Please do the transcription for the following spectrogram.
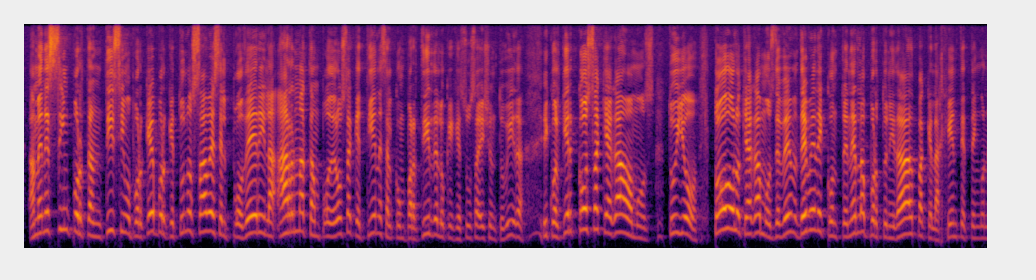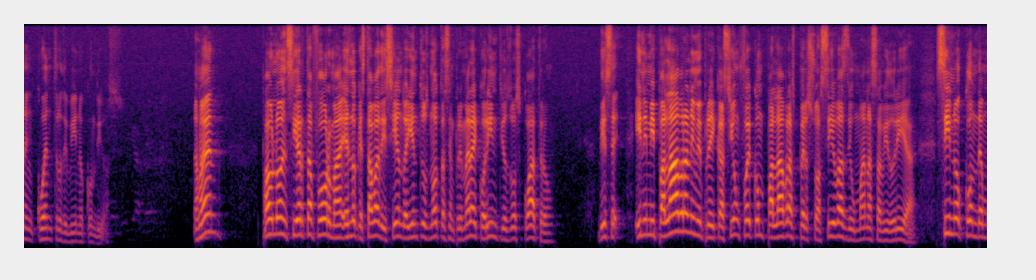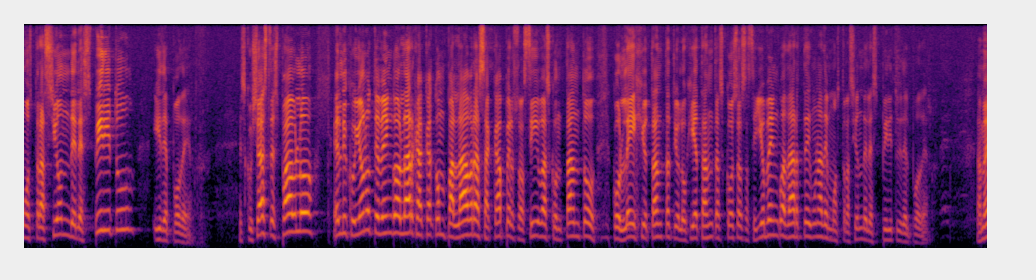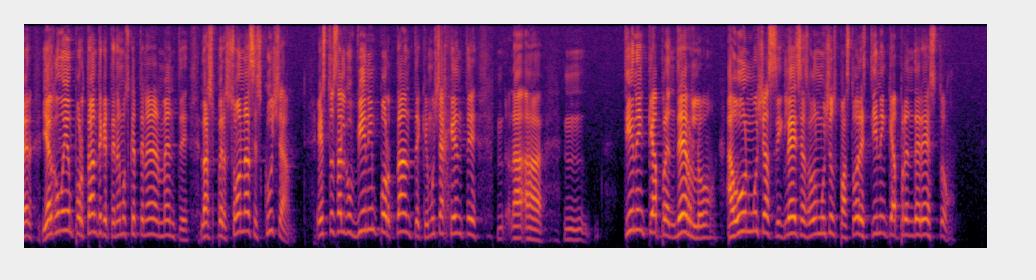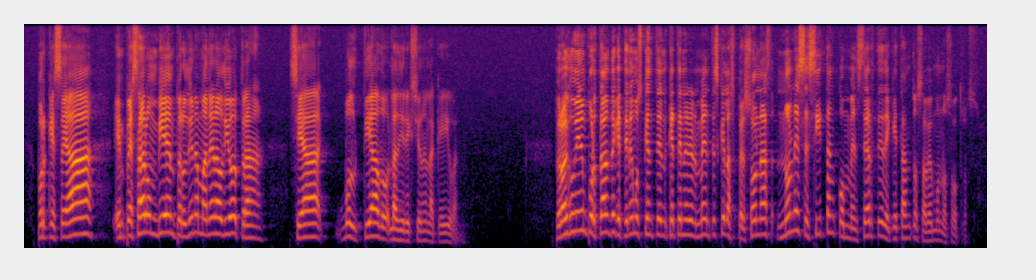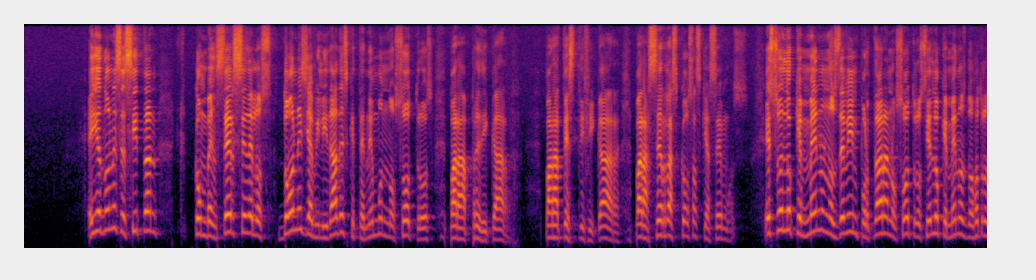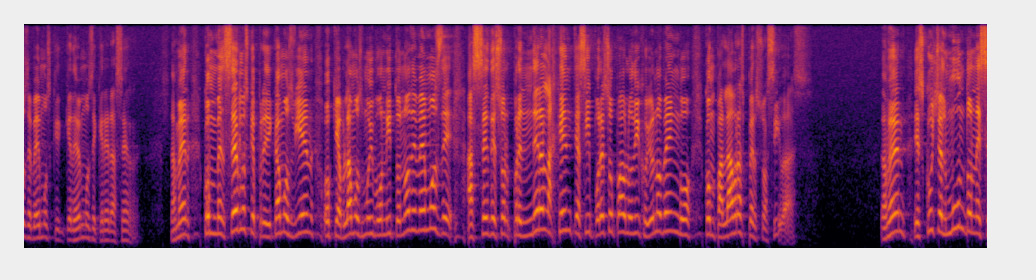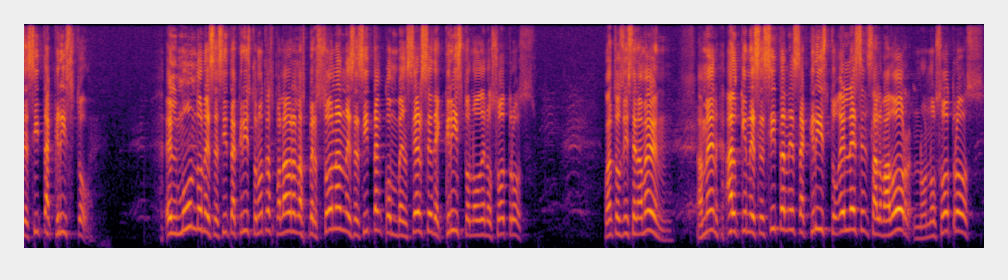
Amén, es importantísimo. ¿Por qué? Porque tú no sabes el poder y la arma tan poderosa que tienes al compartir de lo que Jesús ha hecho en tu vida. Y cualquier cosa que hagamos, tú y yo, todo lo que hagamos debe, debe de contener la oportunidad para que la gente tenga un encuentro divino con Dios. Amén. Pablo en cierta forma es lo que estaba diciendo ahí en tus notas en 1 Corintios 2.4. Dice, y ni mi palabra ni mi predicación fue con palabras persuasivas de humana sabiduría sino con demostración del Espíritu y de poder. ¿Escuchaste, Pablo? Él dijo, yo no te vengo a hablar acá con palabras acá persuasivas, con tanto colegio, tanta teología, tantas cosas así. Yo vengo a darte una demostración del Espíritu y del poder. Amén. Y algo muy importante que tenemos que tener en mente, las personas escuchan. Esto es algo bien importante que mucha gente ah, mm, tienen que aprenderlo. Aún muchas iglesias, aún muchos pastores tienen que aprender esto porque se ha, empezaron bien, pero de una manera o de otra se ha volteado la dirección en la que iban. Pero algo bien importante que tenemos que, que, tener en mente es que las personas no necesitan convencerte de qué tanto sabemos nosotros. Ellas no necesitan convencerse de los dones y habilidades que tenemos nosotros para predicar, para testificar, para hacer las cosas que hacemos. Eso es lo que menos nos debe importar a nosotros y es lo que menos nosotros debemos que, debemos de querer hacer. Amén. Convencerlos que predicamos bien o que hablamos muy bonito. No debemos de hacer de sorprender a la gente así. Por eso Pablo dijo, yo no vengo con palabras persuasivas. Amén. Escucha, el mundo necesita a Cristo. El mundo necesita a Cristo. En otras palabras, las personas necesitan convencerse de Cristo, no de nosotros. ¿Cuántos dicen amén? Amén. Al que necesitan es a Cristo. Él es el Salvador, no nosotros.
